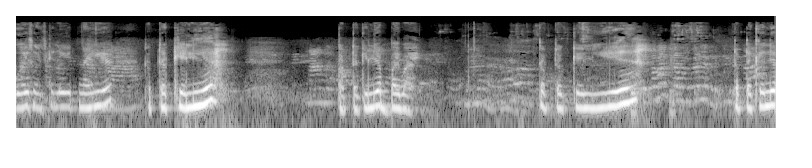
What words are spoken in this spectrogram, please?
गाइस, आज के लिए इतना ही है। तब तक के लिए, तब तक के लिए बाय बाय तब तक के लिए, तब तक के लिए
